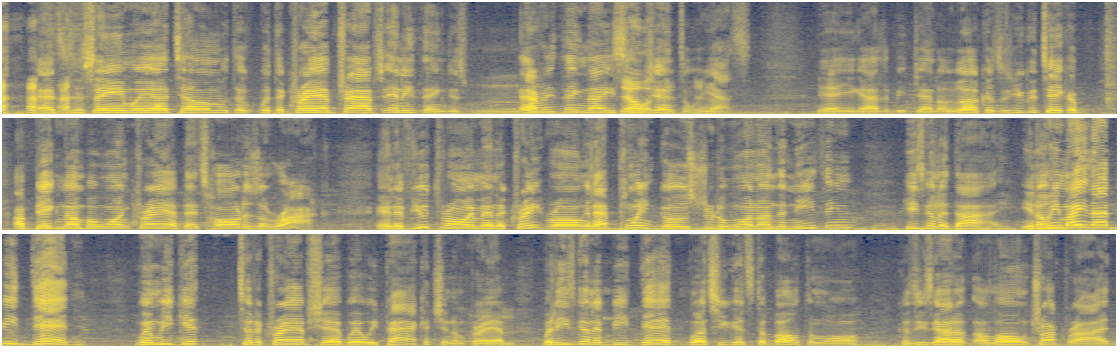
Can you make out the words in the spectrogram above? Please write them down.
That's the same way I tell them with the with the crab traps, anything, just mm-hmm. everything nice Delicate, and gentle. yeah. Yes, yeah, you got to be gentle. Look, because you could take a, a big number one crab that's hard as a rock, and if you throw him in a crate wrong and that point goes through the one underneath him, he's gonna die. You know, he might not be dead when we get to the crab shed where we're packaging them crab, mm-hmm. but he's gonna be dead once he gets to Baltimore because he's got a, a long truck ride.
